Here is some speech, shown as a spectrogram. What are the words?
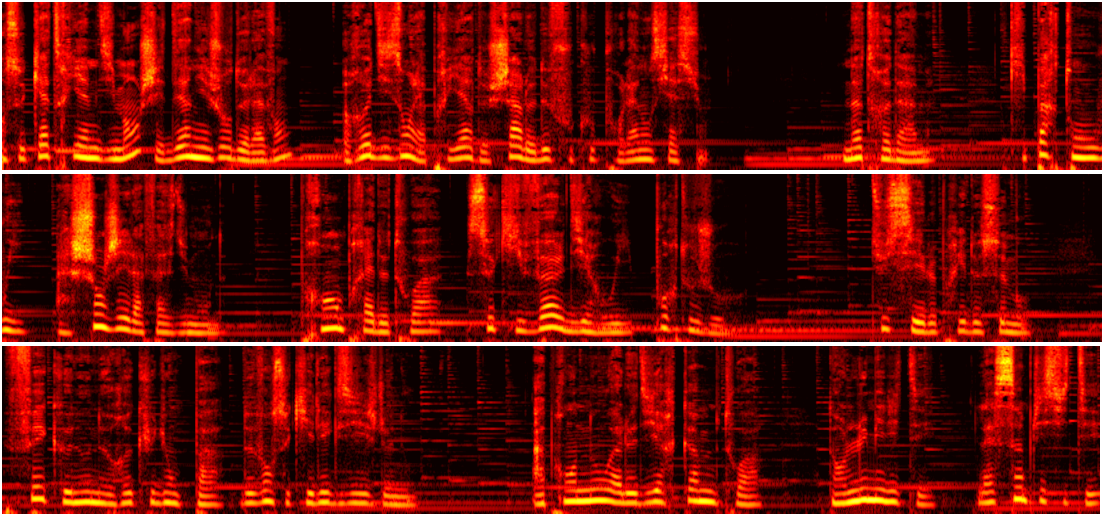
En ce quatrième dimanche et dernier jour de l'Avent, redisons la prière de Charles de Foucault pour l'Annonciation. Notre-Dame, qui par ton oui a changé la face du monde, prends près de toi ceux qui veulent dire oui pour toujours. Tu sais le prix de ce mot. Fais que nous ne reculions pas devant ce qu'il exige de nous. Apprends-nous à le dire comme toi, dans l'humilité, la simplicité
